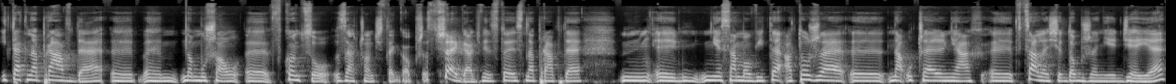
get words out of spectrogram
i tak naprawdę no, muszą w końcu zacząć tego przestrzegać, więc to jest naprawdę mm, y, niesamowite. A to, że y, na uczelniach y, wcale się dobrze nie dzieje,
